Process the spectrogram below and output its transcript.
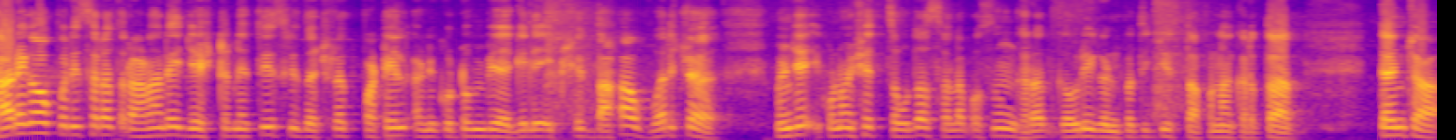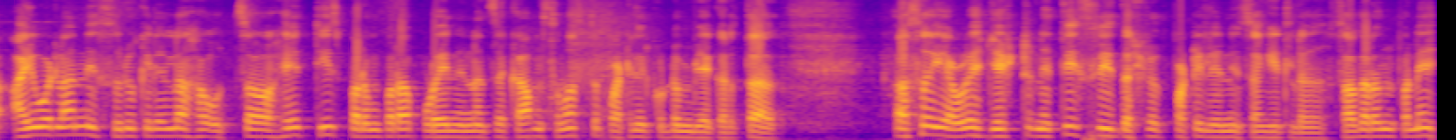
खारेगाव परिसरात राहणारे ज्येष्ठ नेते श्री दशरथ पाटील आणि कुटुंबीय गेले एकशे दहा वर्ष म्हणजे एकोणीसशे चौदा सालापासून घरात गौरी गणपतीची स्थापना करतात. त्यांच्या आईवडिलांनी सुरू केलेला हा उत्सव आहे तीच परंपरा पुढे नेण्याचं काम समस्त पाटील कुटुंबीय करतात. असं यावेळेस ज्येष्ठ नेते श्री दशरथ पाटील यांनी सांगितलं. साधारणपणे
